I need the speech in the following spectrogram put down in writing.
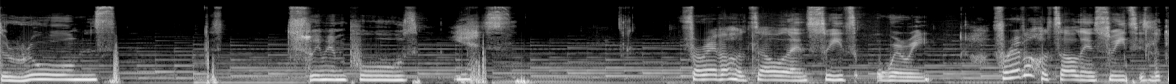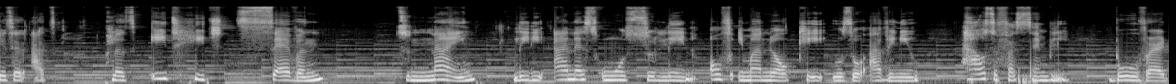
The rooms, the swimming pools, yes. Forever Hotel and Suites, Owerri. Forever Hotel and Suites is located at plot 8H7 to 9 Lady Agnes Nwosu Lane off Emmanuel K. Uzo Avenue, House of Assembly, Boulevard,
